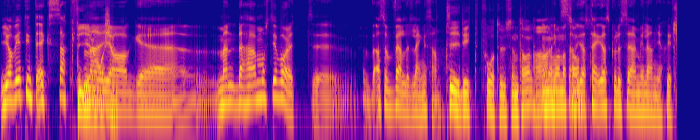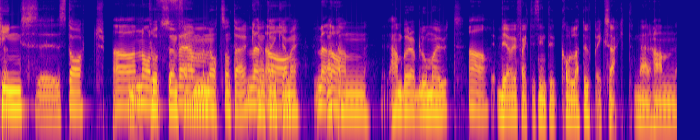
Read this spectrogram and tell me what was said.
Jag vet inte exakt Fyra när jag... Eh, men det här måste ju ha varit eh, alltså väldigt länge sedan. Tidigt 2000-tal, kan det vara något sånt? Jag, tänk, jag skulle säga millennieskiftet. Kings eh, start, Ja, mm, 2005, 05, något sånt där kan men jag tänka ja, mig. men att ja. han, han börjar blomma ut. Ja. Vi har ju faktiskt inte kollat upp exakt när han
